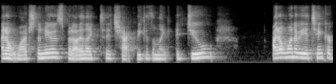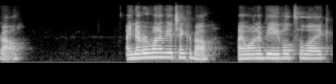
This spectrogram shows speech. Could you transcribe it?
I don't watch the news, but I like to check because I'm like, I do, I don't want to be a Tinkerbell. I never want to be a Tinkerbell. I want to be able to like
